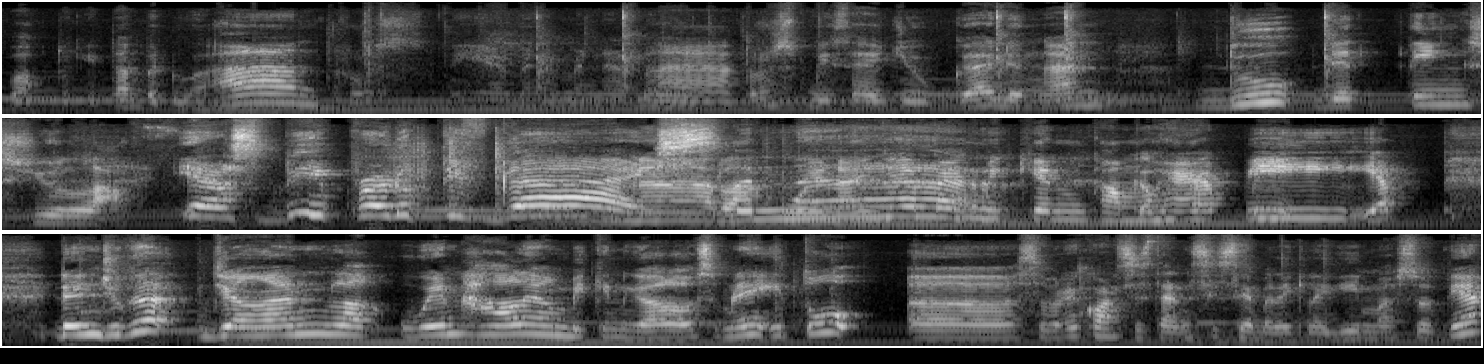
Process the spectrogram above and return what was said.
waktu kita berduaan terus Iya benar-benar. nah terus bisa juga dengan do the things you love Yes, be productive guys. Benar, lakuin aja apa yang bikin kamu, Kamu happy. Yap. Dan juga jangan lakuin hal yang bikin galau. Sebenarnya itu eh, sebenarnya konsistensi sih balik lagi. Maksudnya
